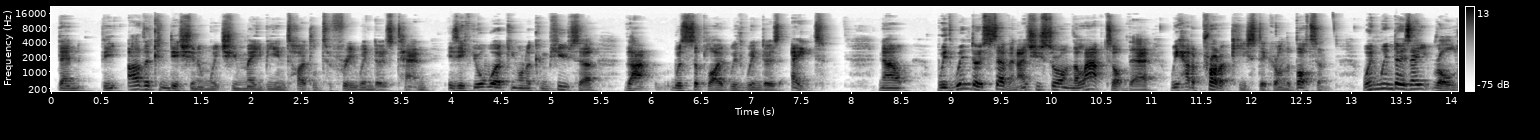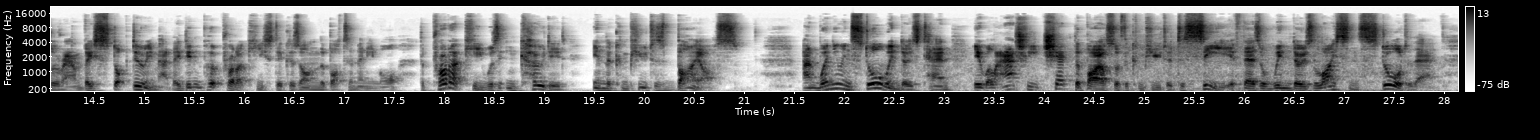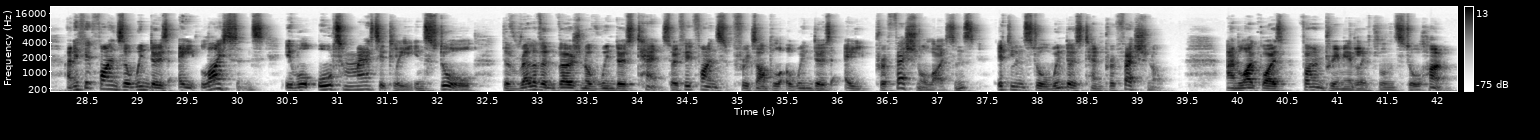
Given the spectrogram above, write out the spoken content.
Then the other condition in which you may be entitled to free Windows 10 is if you're working on a computer that was supplied with Windows 8. Now, with Windows 7, as you saw on the laptop there, we had a product key sticker on the bottom. When Windows 8 rolled around, they stopped doing that. They didn't put product key stickers on the bottom anymore. The product key was encoded in the computer's BIOS. And when you install Windows 10, it will actually check the BIOS of the computer to see if there's a Windows license stored there. And if it finds a Windows 8 license, it will automatically install the relevant version of Windows 10. So if it finds, for example, a Windows 8 Professional license, it'll install Windows 10 Professional. And likewise, Home Premium, it'll install Home.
